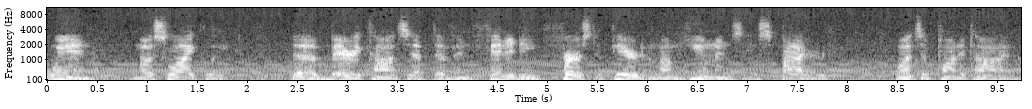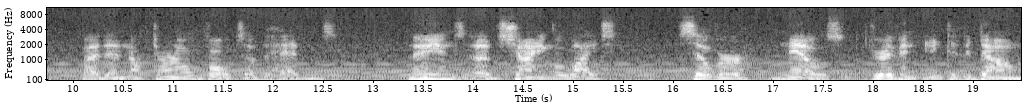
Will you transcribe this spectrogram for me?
when, most likely, the very concept of infinity first appeared among humans inspired, once upon a time, by the nocturnal vaults of the heavens. Millions of shining lights, silver nails driven into the dome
